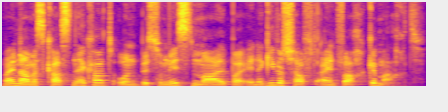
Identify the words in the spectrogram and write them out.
Mein Name ist Carsten Eckert und bis zum nächsten Mal bei Energiewirtschaft einfach gemacht.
